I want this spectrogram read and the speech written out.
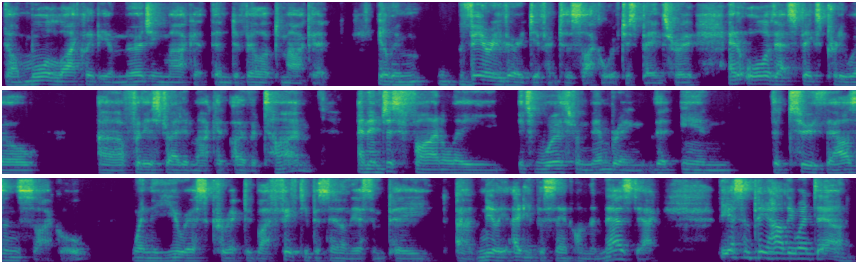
They'll more likely be emerging market than developed market. It'll be very, very different to the cycle we've just been through. And all of that speaks pretty well uh, for the Australian market over time. And then just finally, it's worth remembering that in the 2000 cycle, when the US corrected by 50% on the S&P, uh, nearly 80% on the NASDAQ, the S&P hardly went down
